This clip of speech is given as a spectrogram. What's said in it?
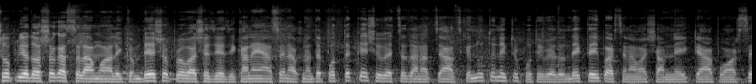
সুপ্রিয় দর্শক আসসালামু আলাইকুম। দেশ ও প্রবাসে যে যেখানে আছেন আপনাদের প্রত্যেককে শুভেচ্ছা জানাচ্ছে। আজকে নতুন একটি প্রতিবেদন দেখতেই পারছেন আমার সামনে একটি আপু আসছে।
